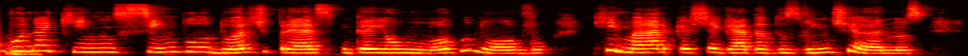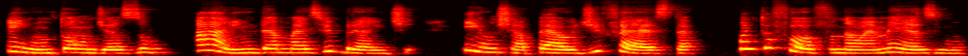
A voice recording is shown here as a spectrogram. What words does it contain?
bonequinho símbolo do WordPress ganhou um logo novo que marca a chegada dos 20 anos, em um tom de azul ainda mais vibrante, e um chapéu de festa. Muito fofo, não é mesmo?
